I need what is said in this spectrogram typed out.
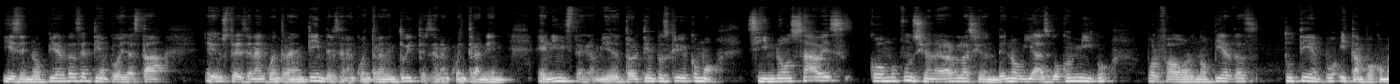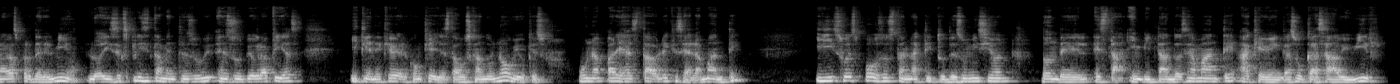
y dice, no pierdas el tiempo, ella está, eh, ustedes se la encuentran en Tinder, se la encuentran en Twitter, se la encuentran en, en Instagram, y ella todo el tiempo escribe como, si no sabes cómo funciona la relación de noviazgo conmigo, por favor no pierdas tu tiempo y tampoco me hagas perder el mío. Lo dice explícitamente en, en sus biografías y tiene que ver con que ella está buscando un novio, que es una pareja estable, que sea el amante, y su esposo está en actitud de sumisión, donde él está invitando a ese amante a que venga a su casa a vivir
